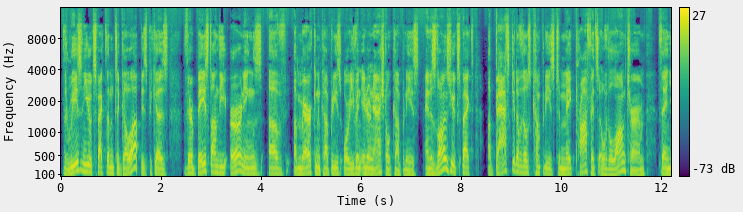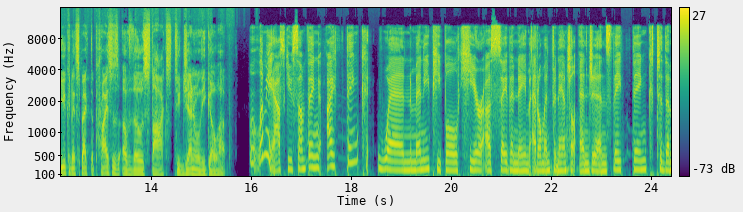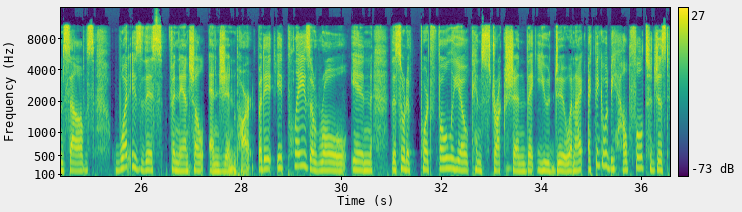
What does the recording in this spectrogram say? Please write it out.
The reason you expect them to go up is because they're based on the earnings of American companies or even international companies. And as long as you expect a basket of those companies to make profits over the long term, then you can expect the prices of those stocks to generally go up. Let me ask you something. I think when many people hear us say the name Edelman Financial Engines, they think to themselves, what is this financial engine part? But it, it plays a role in the sort of portfolio construction that you do. And I, I think it would be helpful to just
